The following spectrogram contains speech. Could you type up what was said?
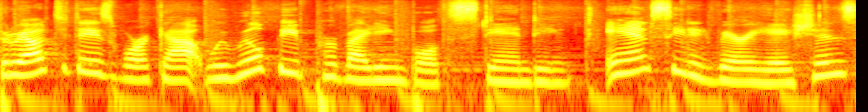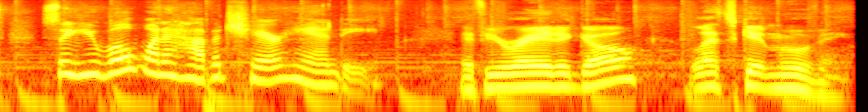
Throughout today's workout, we will be providing both standing and seated variations, so you will want to have a chair handy. If you're ready to go, let's get moving.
